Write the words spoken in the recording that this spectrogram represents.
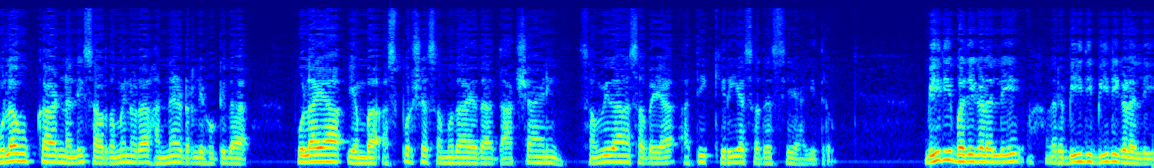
ಮುಲವುಕ್ಕಾಡ್ನಲ್ಲಿ ಸಾವಿರದ ಒಂಬೈನೂರ ಹನ್ನೆರಡರಲ್ಲಿ ಹುಟ್ಟಿದ ಪುಲಯ ಎಂಬ ಅಸ್ಪೃಶ್ಯ ಸಮುದಾಯದ ದಾಕ್ಷಾಯಣಿ ಸಂವಿಧಾನ ಸಭೆಯ ಅತಿ ಕಿರಿಯ ಸದಸ್ಯೆಯಾಗಿದ್ದರು ಬೀದಿ ಬದಿಗಳಲ್ಲಿ, ಅಂದರೆ ಬೀದಿ ಬೀದಿಗಳಲ್ಲಿ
